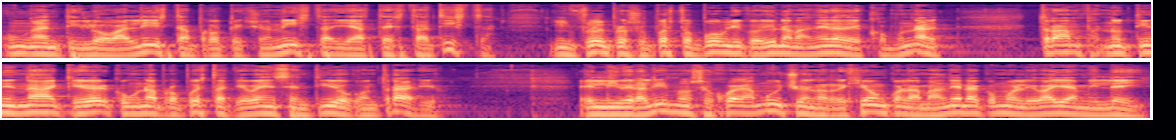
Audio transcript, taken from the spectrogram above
un antiglobalista, proteccionista y hasta estatista. Infló el presupuesto público de una manera descomunal. Trump no tiene nada que ver con una propuesta que va en sentido contrario. El liberalismo se juega mucho en la región con la manera como le vaya a Milei.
